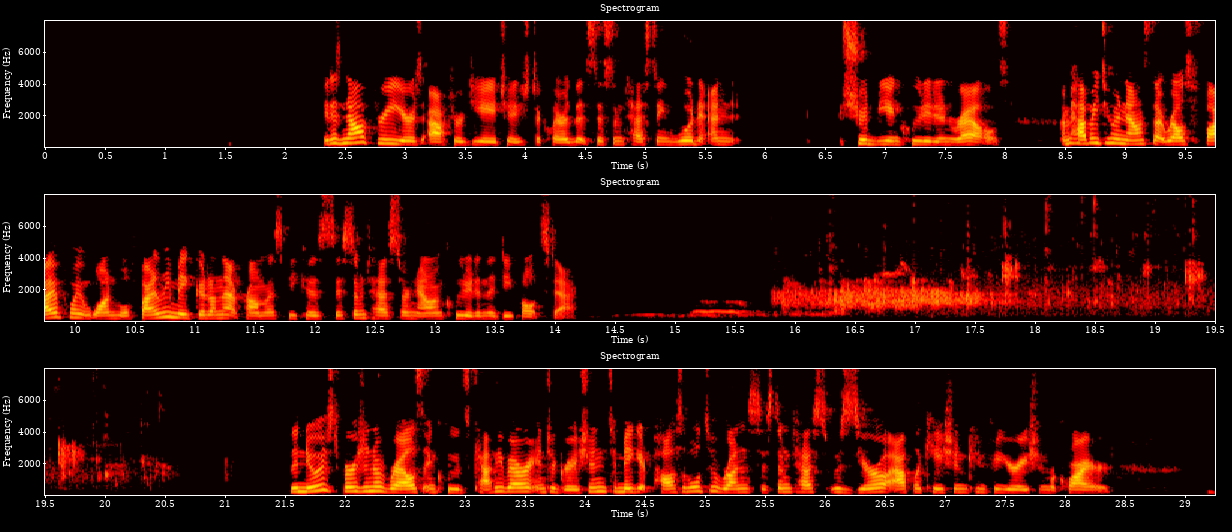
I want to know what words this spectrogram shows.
It is now three years after DHH declared that system testing would and should be included in Rails, I'm happy to announce that Rails 5.1 will finally make good on that promise because system tests are now included in the default stack. The newest version of Rails includes Capybara integration to make it possible to run system tests with zero application configuration required.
